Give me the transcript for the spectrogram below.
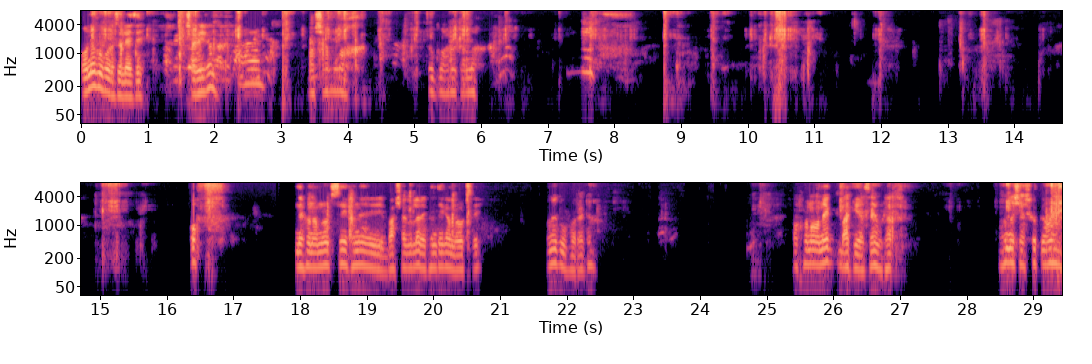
অনেক উপরে চলে আছে শাকিল খান? মাশাআল্লাহ। সুবহানাল্লাহ ওফ দেখুন, আমরা উঠছি এখানে বাসাগুলোর, এখান থেকে আমরা উঠছি। অনেক উপরে এটা। এখনও অনেক বাকি আছে ওঠার এখনও শেষ করতে হয়নি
